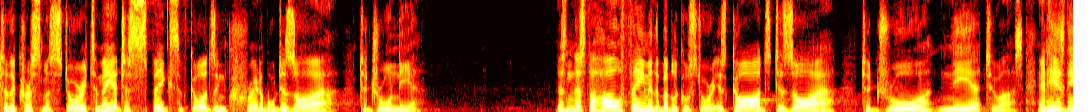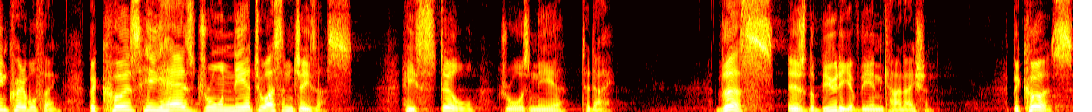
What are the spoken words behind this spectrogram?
to the Christmas story, to me it just speaks of God's incredible desire to draw near. Isn't this the whole theme of the biblical story? Is God's desire to draw near to us. And here's the incredible thing because he has drawn near to us in Jesus, he still draws near today. This is the beauty of the incarnation. Because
